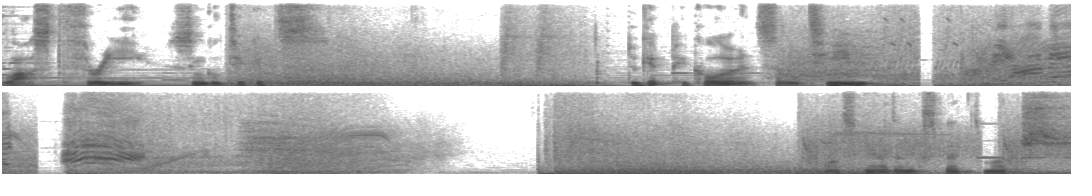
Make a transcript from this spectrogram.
Last three single tickets. Do get Piccolo and 17. Don't expect much.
